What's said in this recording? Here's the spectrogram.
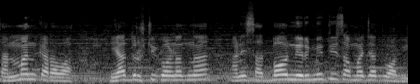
सन्मान करावा या दृष्टिकोनातनं आणि सद्भाव निर्मिती समाजात व्हावी.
